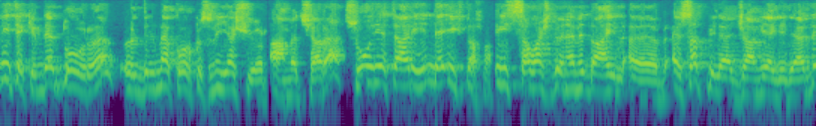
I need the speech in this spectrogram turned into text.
Nitekim de doğru öldürülme korkusunu yaşıyor Ahmet Şara. Suriye tarihinde ilk defa iç savaş dönemi dahil e, Esad bile camiye giderdi.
